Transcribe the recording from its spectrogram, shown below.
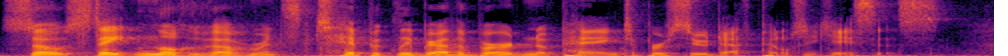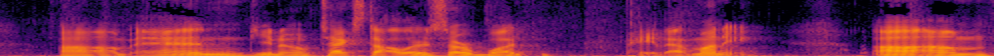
so state and local governments typically bear the burden of paying to pursue death penalty cases. Um, and you know, tax dollars are what pay that money. Um,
